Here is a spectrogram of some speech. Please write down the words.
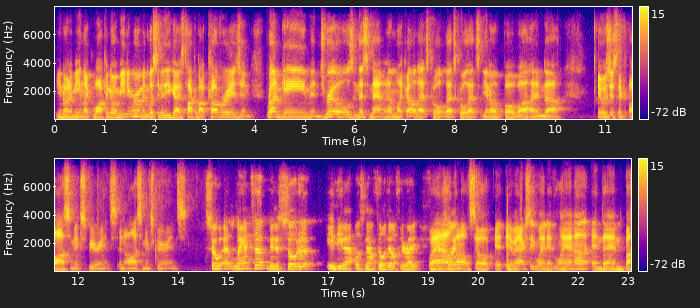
You know what I mean? Like walk into a meeting room and listen to you guys talk about coverage and run game and drills and this and that. And I'm like, oh, that's cool. That's cool. That's you know, blah blah. blah. And uh, it was just an awesome experience. An awesome experience. So Atlanta, Minnesota, Indianapolis, now Philadelphia, right? Well, no. So it, it actually went Atlanta, and then by,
